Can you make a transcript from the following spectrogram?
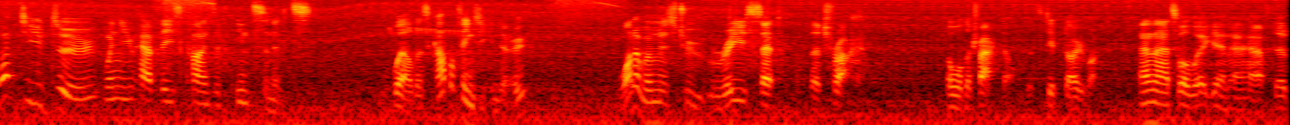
what do you do when you have these kinds of incidents? Well, there's a couple of things you can do. One of them is to reset the truck, or the tractor that's tipped over. And that's what we're to have to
